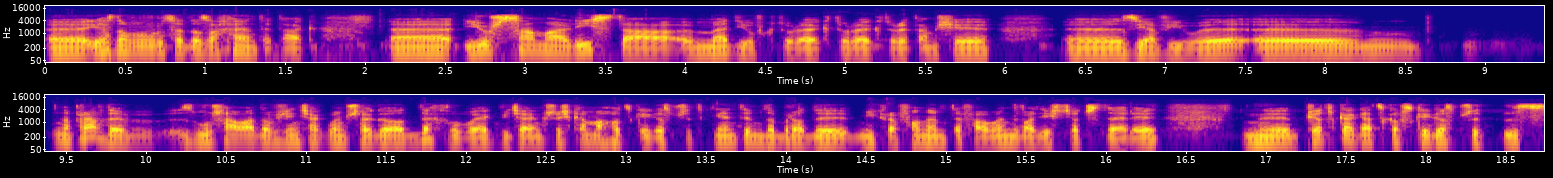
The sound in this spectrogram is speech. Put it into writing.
E, ja znowu wrócę do Zachęty, tak? E, Już sama lista mediów, które, które, które tam się e, zjawiły, naprawdę zmuszała do wzięcia głębszego oddechu, bo jak widziałem Krzyśka Machockiego z przytkniętym do brody mikrofonem TVN24, y, Piotrka Gackowskiego z, przy, z,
